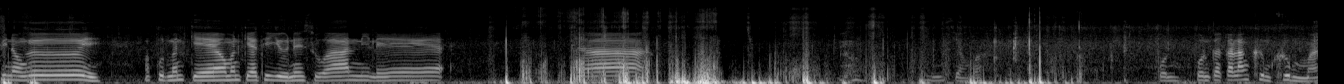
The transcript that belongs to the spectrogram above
พี่น้องเอ้ยมาขุดมันแก้วมันแก้วที่อยู่ในสวนนี่แหละจ้า มีเสียงวะฝ นฝนก็กำลังคึมคึมมา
